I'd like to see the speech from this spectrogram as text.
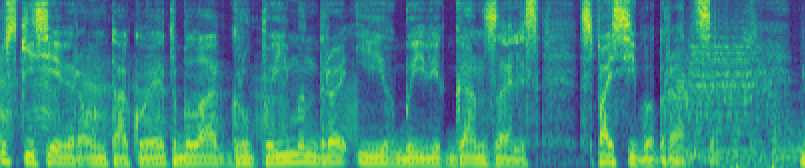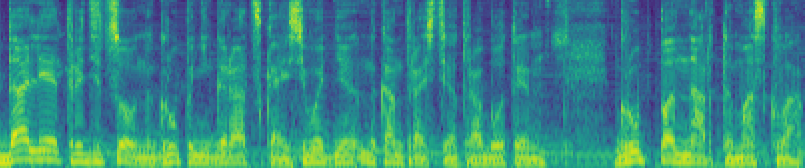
Русский север он такой. Это была группа Имандра и их боевик Гонзалес. Спасибо, братцы. Далее традиционно группа не городская. Сегодня на контрасте отработаем. Группа Нарта, Москва.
